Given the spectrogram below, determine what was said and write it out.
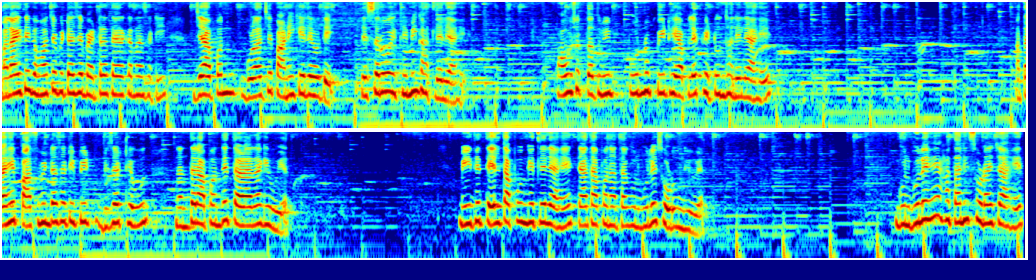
मला इथे गव्हाच्या पिठाचे बॅटर तयार करण्यासाठी जे आपण गुळाचे पाणी केले होते ते सर्व इथे मी घातलेले आहे. पाहू शकता तुम्ही पूर्ण पीठ हे आपले फेटून झालेले आहे. आता हे पाच मिनटासाठी पीठ भिजत ठेवून नंतर आपण ते तळायला घेऊयात. मी इथे तेल तापून घेतलेले आहे त्यात आपण आता गुलगुले सोडून घेऊयात. गुलगुले हे हाताने सोडायचे आहेत.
